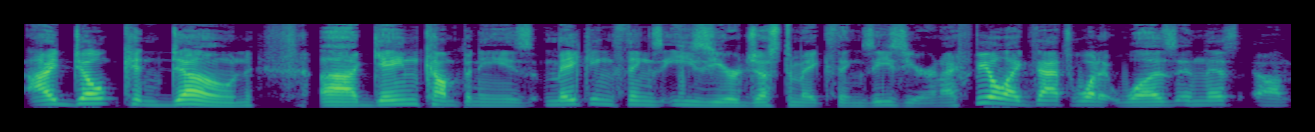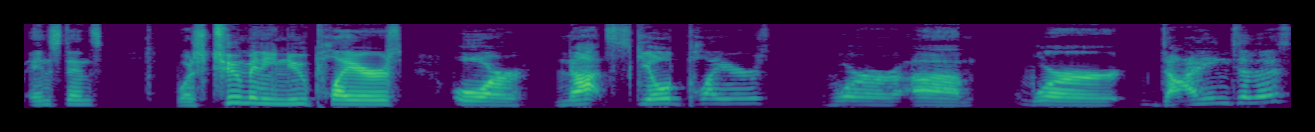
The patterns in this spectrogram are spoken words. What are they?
I don't condone uh, game companies making things easier just to make things easier, and I feel like that's what it was in this um, instance. Was too many new players or not skilled players were um, were dying to this,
